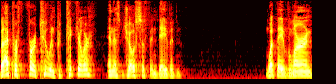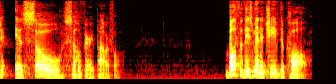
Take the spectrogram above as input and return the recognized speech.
But I prefer two in particular, and that's Joseph and David. What they've learned is so, so very powerful. Both of these men achieved a call,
